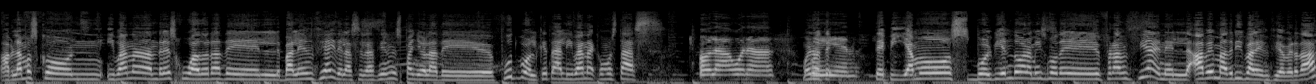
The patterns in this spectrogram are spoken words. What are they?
Hablamos con Ivana Andrés, jugadora del Valencia y de la selección española de fútbol. ¿Qué tal, Ivana? ¿Cómo estás? Hola, buenas. Bueno, Muy te, bien. te pillamos volviendo ahora mismo de Francia en el AVE Madrid-Valencia, ¿verdad?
